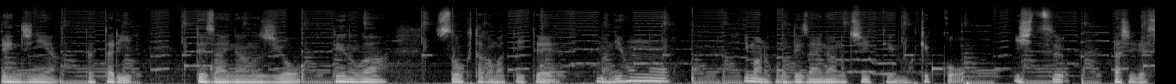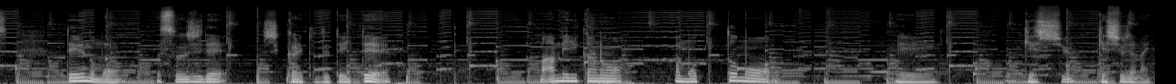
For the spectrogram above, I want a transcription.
エンジニアだったりデザイナーの需要っていうのがすごく高まっていて、まあ、日本の今のこのデザイナーの地位っていうのは結構異質らしいです。っていうのも数字でしっかりと出ていて、まあ、アメリカの、ま、最も、えー月収月収じゃないな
